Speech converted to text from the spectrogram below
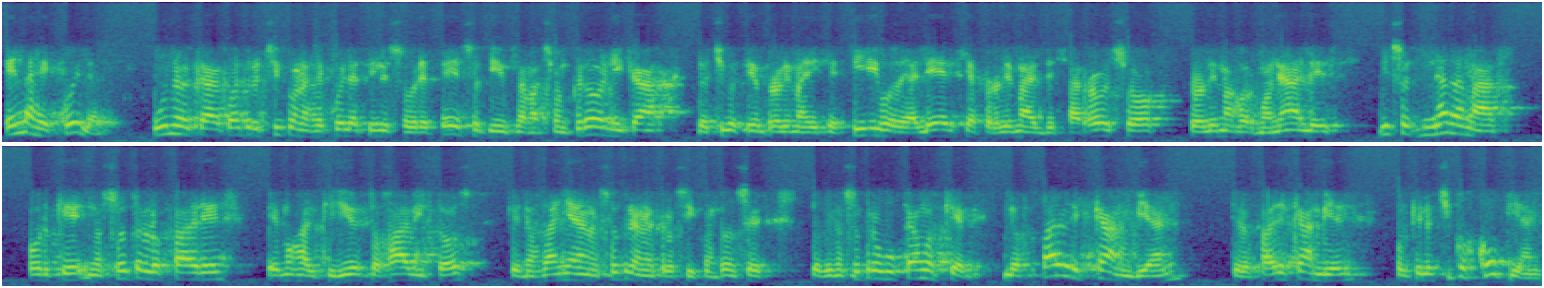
en las escuelas. Uno de cada cuatro chicos en las escuelas tiene sobrepeso, tiene inflamación crónica, los chicos tienen problemas digestivos, de alergia, problemas del desarrollo, problemas hormonales. Y eso es nada más porque nosotros los padres hemos adquirido estos hábitos que nos dañan a nosotros y a nuestros hijos. Entonces, lo que nosotros buscamos es que los padres cambian, que los padres cambien, porque los chicos copian.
